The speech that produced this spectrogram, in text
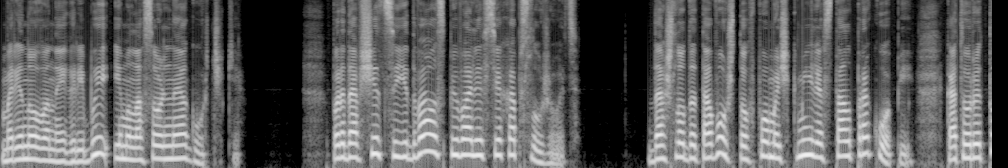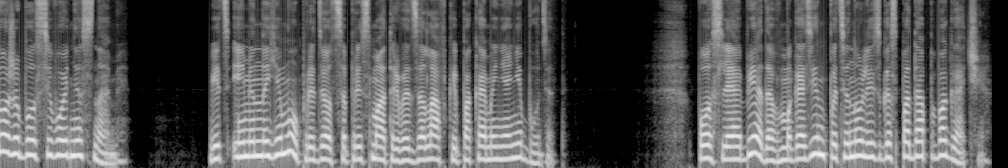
маринованные грибы и малосольные огурчики. Продавщицы едва успевали всех обслуживать. Дошло до того, что в помощь к Миле встал Прокопий, который тоже был сегодня с нами. Ведь именно ему придется присматривать за лавкой, пока меня не будет. После обеда в магазин потянулись господа побогаче.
